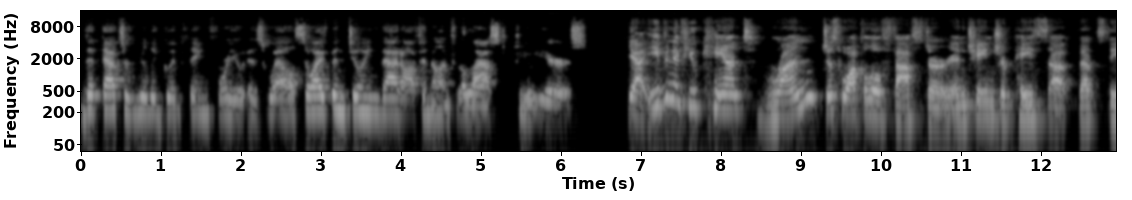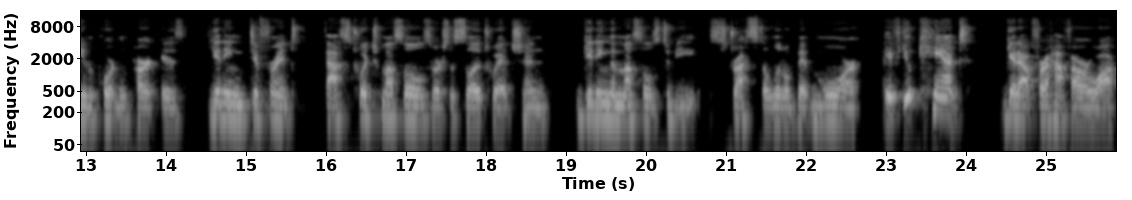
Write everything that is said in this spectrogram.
that that's a really good thing for you as well. So I've been doing that off and on for the last few years. Yeah, even if you can't run, just walk a little faster and change your pace up. That's the important part is getting different fast twitch muscles versus slow twitch and getting the muscles to be stressed a little bit more. If you can't get out for a half hour walk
